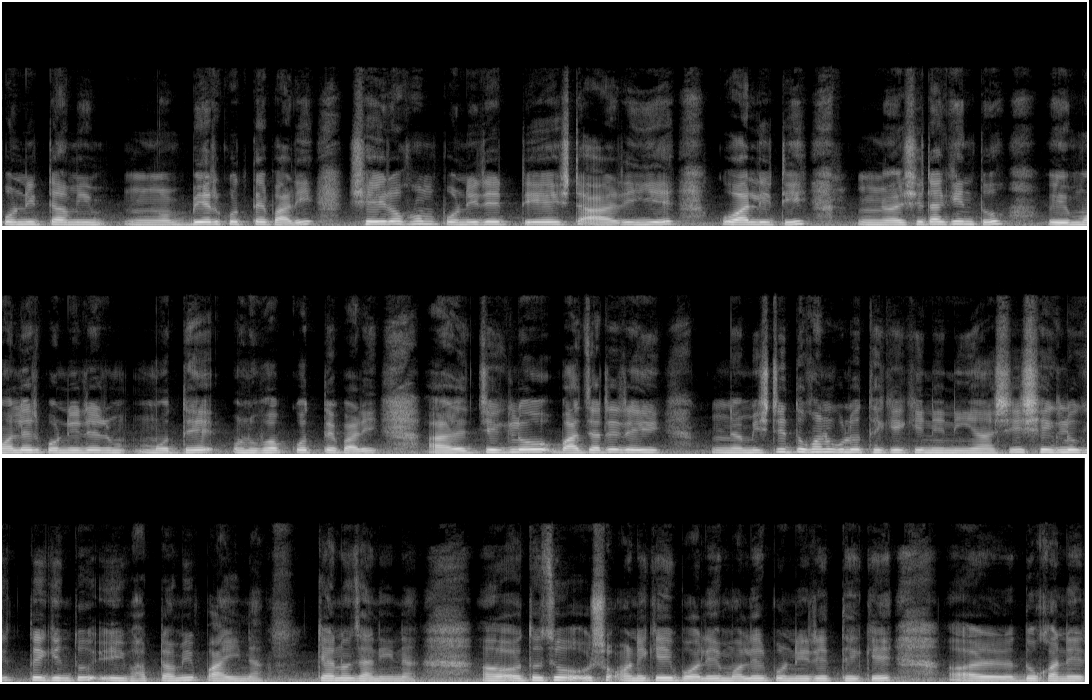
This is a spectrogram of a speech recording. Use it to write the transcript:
পনিরটা আমি বের করতে পারি সেই রকম পনিরের টেস্ট আর ইয়ে কোয়ালিটি সেটা কিন্তু ওই মলের পনিরের মধ্যে অনুভব করতে পারি। আর যেগুলো বাজারের এই মিষ্টির দোকানগুলো থেকে কিনে নিয়ে আসি, সেগুলোতে কিন্তু এই ভাবটা আমি পাই না। কেন জানি না। অথচ অনেকেই বলে মলের পনিরের থেকে আর দোকানের,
